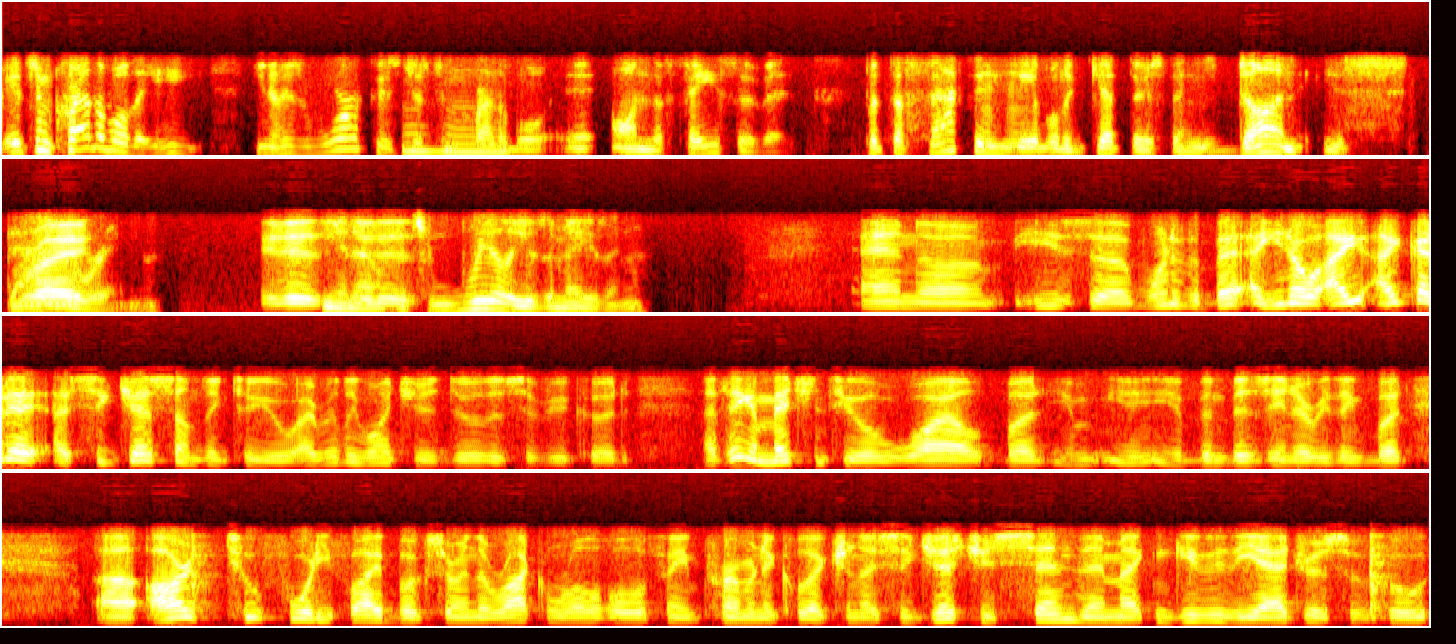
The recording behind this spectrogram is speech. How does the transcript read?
it's incredible that he, you know, his work is just Mhm. incredible on the face of it. But the fact that he's able to get those things done is staggering. Right. It is. You know, it is. it's really is amazing. and uh, he's uh, one of the best. You know, I I gotta uh, suggest something to you. I really want you to do this if you could. I think I mentioned to you a while, but you, you, you've been busy and everything. But uh, our 245 books are in the Rock and Roll Hall of Fame permanent collection. I suggest you send them. I can give you the address of who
